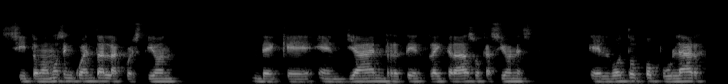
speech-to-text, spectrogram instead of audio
si tomamos en cuenta la cuestión de que en, ya en reiteradas ocasiones el voto popular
